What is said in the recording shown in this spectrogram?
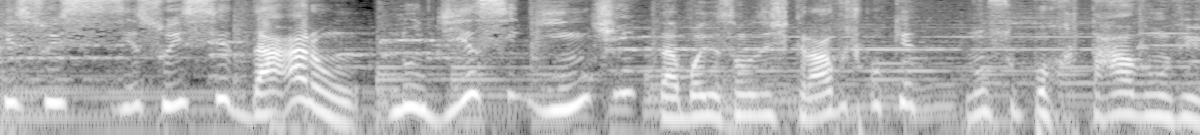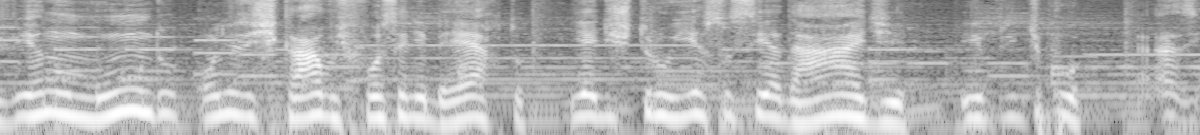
que se suicidaram no dia seguinte da abolição dos escravos porque não suportavam viver num mundo onde os escravos fossem libertos, ia destruir a sociedade. E, tipo, assim,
